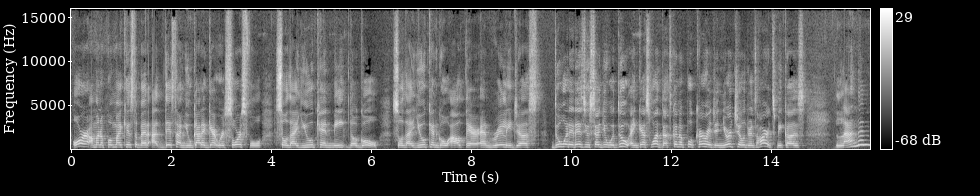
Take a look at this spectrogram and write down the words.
Or I'm gonna put my kids to bed at this time. You gotta get resourceful so that you can meet the goal, so that you can go out there and really just do what it is you said you would do. And guess what? That's to put courage in your children's hearts because Landon,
